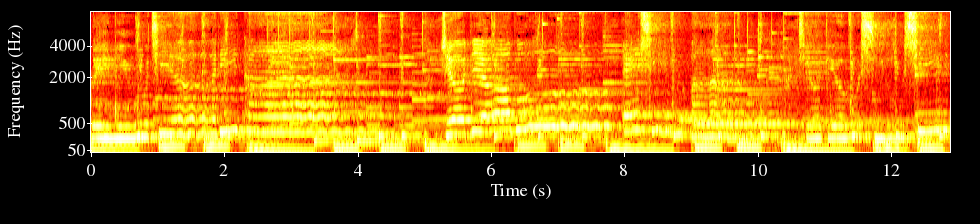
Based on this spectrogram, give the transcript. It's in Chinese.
月亮照你窗，照着阮的心房，照着想心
